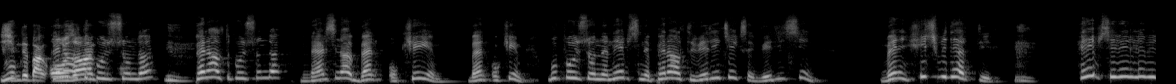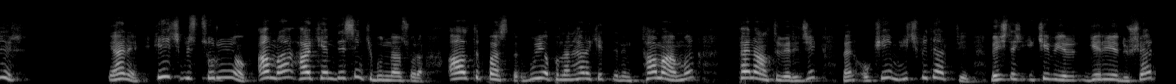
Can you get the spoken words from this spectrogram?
Şimdi bak o Penaltı zaman pozisyonda penaltı pozisyonda versin abi ben okeyim. Ben okeyim. Bu pozisyonların hepsinde penaltı verilecekse verilsin. Ben hiçbir dert değil. Hepsi verilebilir. Yani hiçbir sorun yok. Ama hakem desin ki bundan sonra altı pasta bu yapılan hareketlerin tamamı penaltı verecek. Ben okeyim hiçbir dert değil. Beşiktaş 2-1 geriye düşer.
